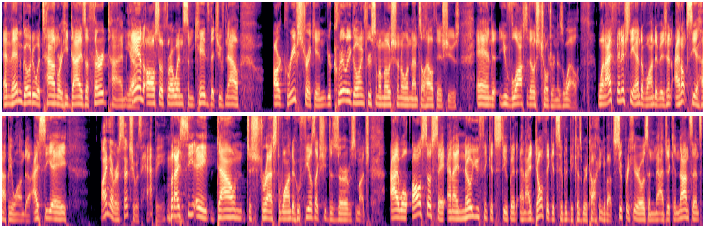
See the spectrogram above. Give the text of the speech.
and then go to a town where he dies a third time, Yeah. and also throw in some kids that you've now are grief stricken. You're clearly going through some emotional and mental health issues, and you've lost those children as well. When I finish the end of WandaVision, I don't see a happy Wanda. I see a I never said she was happy. but I see a down, distressed Wanda who feels like she deserves much. I will also say, and I know you think it's stupid, and I don't think it's stupid because we're talking about superheroes and magic and nonsense.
